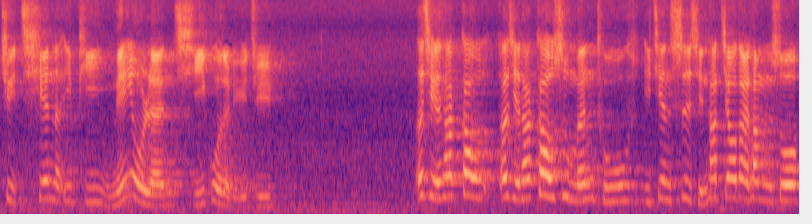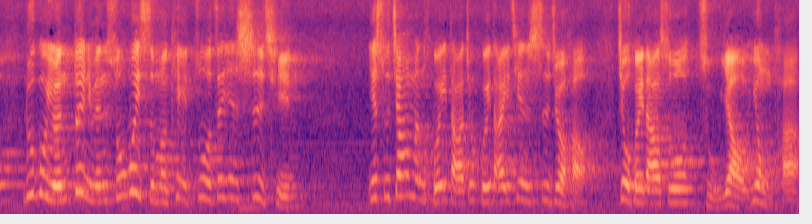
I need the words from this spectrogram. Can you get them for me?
去牵了一批没有人骑过的驴驹，而且他告，而且他告诉门徒一件事情，他交代他们说，如果有人对你们说为什么可以做这件事情，耶稣教他们回答就回答一件事就好。就回答说：“主要用它。”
